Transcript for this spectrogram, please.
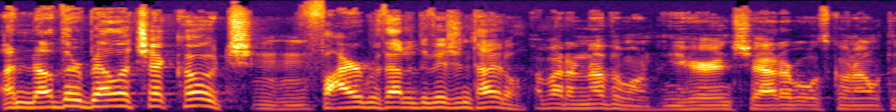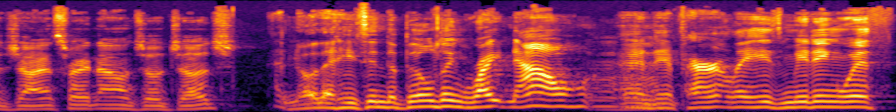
another Belichick coach mm-hmm. fired without a division title. How about another one? You hearing chatter about what's going on with the Giants right now and Joe Judge? I know that he's in the building right now, mm-hmm. and apparently he's meeting with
